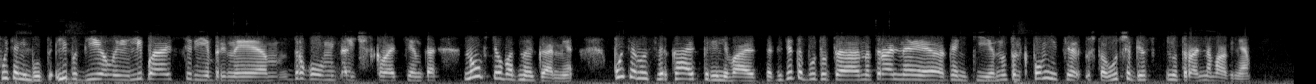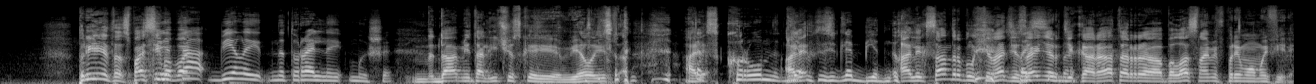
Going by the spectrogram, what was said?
пусть они будут либо белые, либо серебряные, другого металлического оттенка, но все в одной гамме. Пусть оно сверкает, переливается, где-то будут э, натуральные огоньки, но только помните, что лучше без натурального огня. Принято, спасибо. бо- Цвета белой натуральной мыши. Да, металлической, белой. Так скромно для, Але- для бедных. Александра Блохина, дизайнер-декоратор, э, была с нами в прямом эфире.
